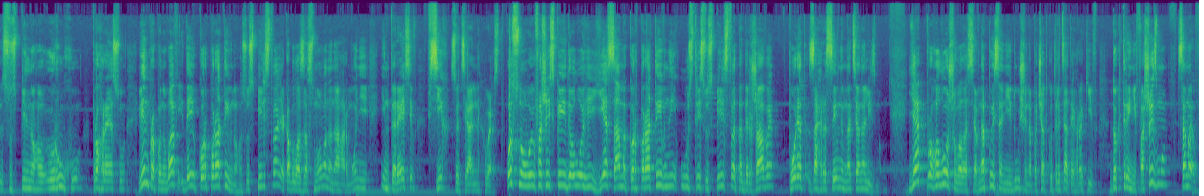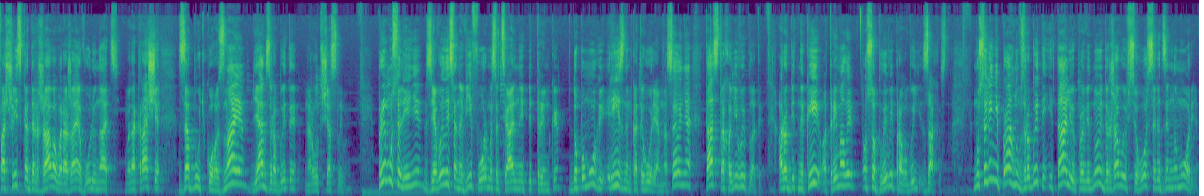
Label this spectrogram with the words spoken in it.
е, суспільного руху, прогресу, він пропонував ідею корпоративного суспільства, яка була заснована на гармонії інтересів всіх соціальних верств. Основою фашистської ідеології є саме корпоративний устрій суспільства та держави поряд з агресивним націоналізмом. Як проголошувалося в написаній душі на початку 30-х років доктрині фашизму, саме фашистська держава виражає волю нації. Вона краще за будь-кого знає, як зробити народ щасливим. При Мусоліні з'явилися нові форми соціальної підтримки, допомоги різним категоріям населення та страхові виплати, а робітники отримали особливий правовий захист. Мусоліні прагнув зробити Італію провідною державою всього Середземномор'я.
